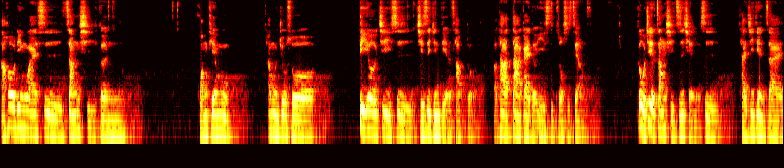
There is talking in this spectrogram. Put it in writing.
然后另外是张琦跟黄天木。他们就说，第二季是其实已经跌的差不多啊，他大概的意思都是这样子。可我记得张喜之前也是台积电在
